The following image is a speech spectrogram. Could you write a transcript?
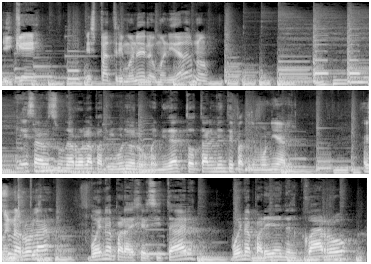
¿Y qué? ¿Es patrimonio de la humanidad o no? Esa es una rola patrimonio de la humanidad, totalmente patrimonial. Es Bueno, una pues- rola buena para ejercitar, buena para ir en el carro,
